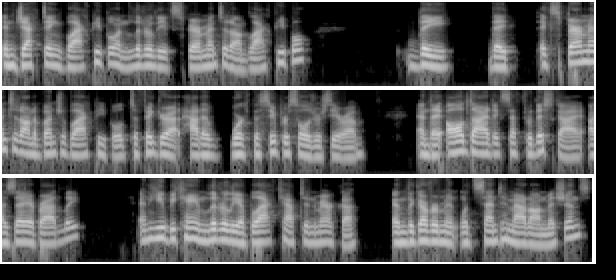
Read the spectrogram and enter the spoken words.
injecting black people and literally experimented on black people. They they experimented on a bunch of black people to figure out how to work the super soldier serum, and they all died except for this guy, Isaiah Bradley, and he became literally a black Captain America, and the government would send him out on missions.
